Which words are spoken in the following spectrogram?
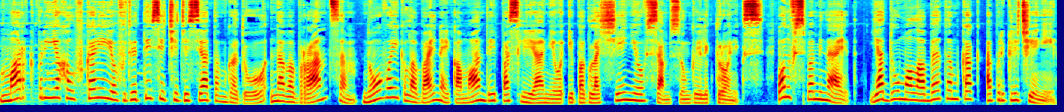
Марк приехал в Корею в 2010 году новобранцем новой глобальной команды по слиянию и поглощению в Samsung Electronics. Он вспоминает, «Я думал об этом как о приключении».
